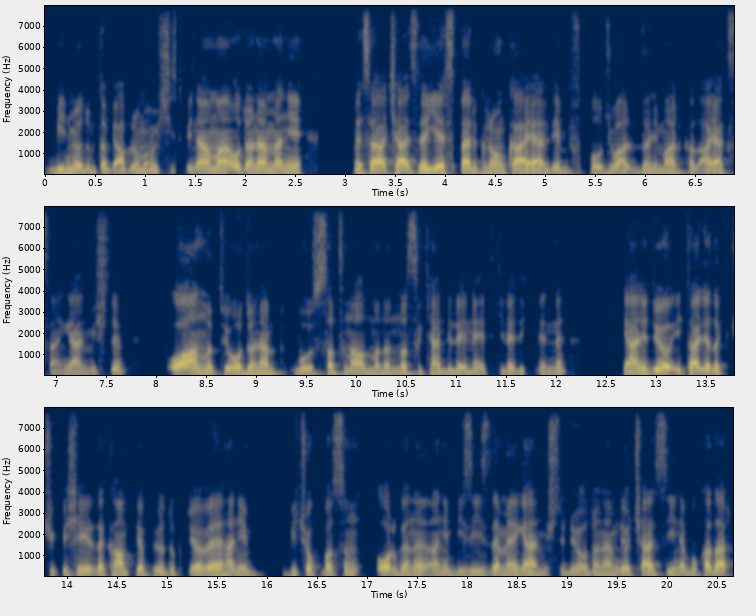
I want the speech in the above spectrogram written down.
Bilmiyordum tabii Abramovich ismini ama o dönem hani mesela Chelsea'de Jesper Grønkjær diye bir futbolcu vardı. Danimarkalı Ajax'tan gelmişti. O anlatıyor o dönem bu satın almanın nasıl kendilerini etkilediklerini. Yani diyor İtalya'da küçük bir şehirde kamp yapıyorduk diyor ve hani birçok basın organı hani bizi izlemeye gelmişti diyor. O dönem diyor Chelsea yine bu kadar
